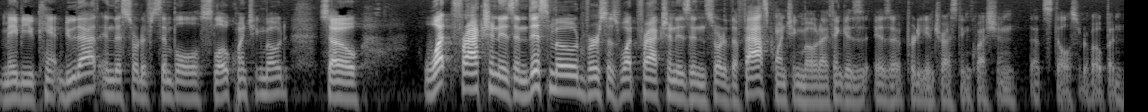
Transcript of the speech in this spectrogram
Maybe you can't do that in this sort of simple slow quenching mode. So what fraction is in this mode versus what fraction is in sort of the fast quenching mode, I think is, is a pretty interesting question that's still sort of open.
